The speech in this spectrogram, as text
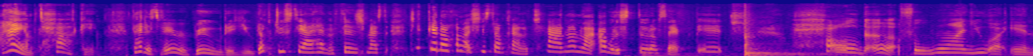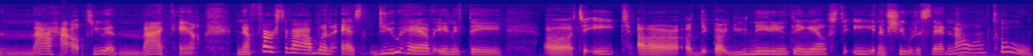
I am talking. That is very rude of you. Don't you see I haven't finished my... Just get on her like she's some kind of child. And I'm like, I would have stood up and said, bitch, hold up. For one, you are in my house. You in my camp. Now, first of all, I want to ask, do you have anything uh, to eat, uh, or, you need anything else to eat? And if she would have said, no, I'm cool.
